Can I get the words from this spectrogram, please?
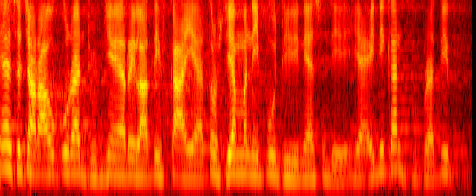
ya secara ukuran dunia relatif kaya terus dia menipu dirinya sendiri. Ya ini kan berarti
